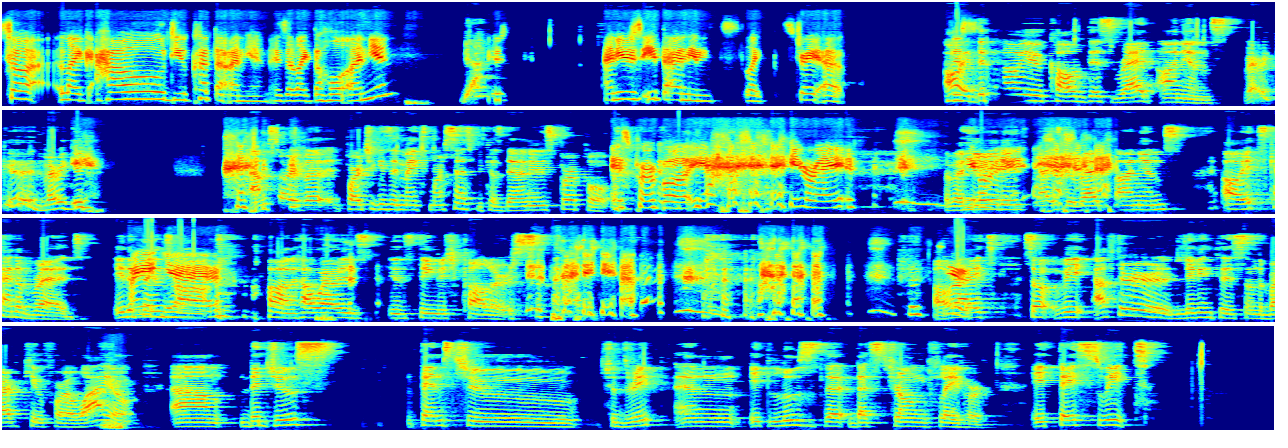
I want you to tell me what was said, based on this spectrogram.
So, like, how do you cut the onion? Is it like the whole onion? Yeah. And you just eat the onions like straight up. Oh, just... I didn't know you called this red onions. Very good, very good. Yeah. I'm sorry, but in Portuguese it makes more sense because the onion is purple. It's purple, yeah. You're right. But here You're it right. is, guys, the red onions. Oh, it's kind of red. It depends I, yeah. on, on how well it's, it's distinguish colors. yeah. All right. So we after leaving this on the barbecue for a while, um, the juice tends to to drip and it loses that, that strong flavor. It tastes sweet.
